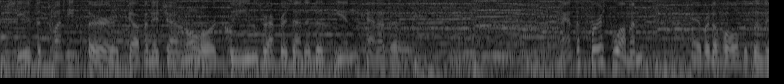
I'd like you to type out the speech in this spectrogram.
And she is the 23rd Governor General or Queen's representative in Canada. And the first woman ever to hold the position.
